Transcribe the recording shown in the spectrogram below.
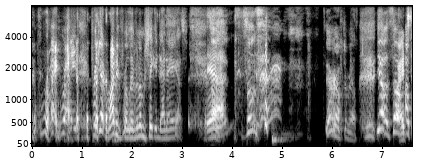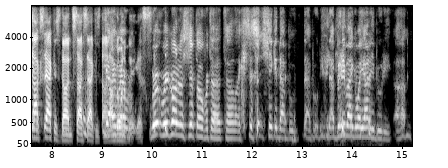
right, right. Forget running for a living. I'm shaking that ass. Yeah, Uh, so very off the rails. Yo, so All right, okay, stock stack is done. Stock stack is done. Yeah, I'm going to Vegas. we're, we're going to shift over to, to like just shaking that boot that booty that Benny Agbayani booty. Um,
